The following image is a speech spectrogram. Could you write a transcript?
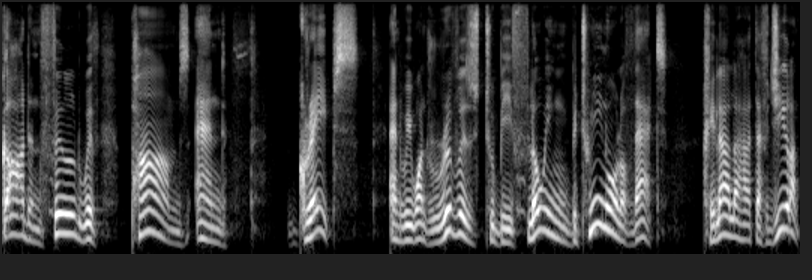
garden filled with palms and grapes and we want rivers to be flowing between all of that خلالها تفجيرا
